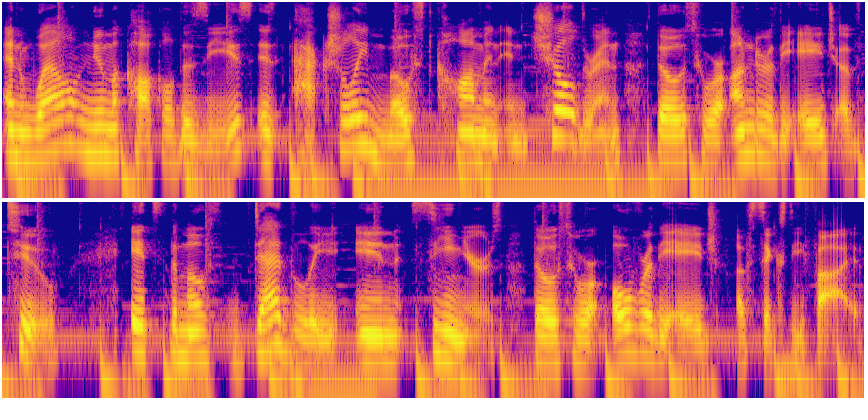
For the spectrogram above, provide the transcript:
And while pneumococcal disease is actually most common in children, those who are under the age of two, it's the most deadly in seniors, those who are over the age of 65.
